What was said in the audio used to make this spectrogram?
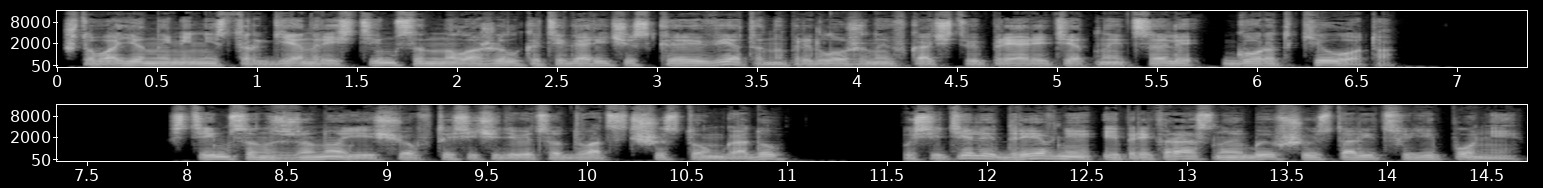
что военный министр Генри Стимсон наложил категорическое вето на предложенный в качестве приоритетной цели город Киото. Стимсон с женой еще в 1926 году посетили древнюю и прекрасную бывшую столицу Японии.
